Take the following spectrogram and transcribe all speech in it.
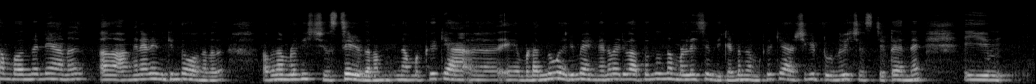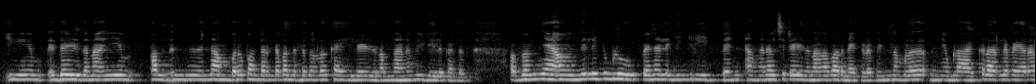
സംഭവം തന്നെയാണ്. അങ്ങനെയാണ് എനിക്കും തോന്നുന്നത്. അപ്പോൾ നമ്മൾ വിശ്വസിച്ച് എഴുതണം. നമുക്ക് എവിടെ നിന്ന് വരും എങ്ങനെ വരും അതൊന്നും നമ്മൾ ചിന്തിക്കേണ്ട. നമുക്ക് ക്യാഷ് കിട്ടുമെന്ന് വിശ്വസിച്ചിട്ട് തന്നെ ഈ ഈ ഇത് എഴുതണം. ഈ നമ്പർ പന്ത്രണ്ട് പന്ത്രണ്ട് എന്നുള്ളത് കയ്യിൽ എഴുതണം എന്നാണ് വീഡിയോയിൽ കണ്ടത്. അപ്പം ഞാൻ ഒന്നില്ലെങ്കിൽ ബ്ലൂ പെൻ അല്ലെങ്കിൽ ഗ്രീൻ പെൻ അങ്ങനെ വെച്ചിട്ട് എഴുതണമെന്ന് പറഞ്ഞേക്കണം പിന്നെ നമ്മൾ ബ്ലാക്ക് കളറിൽ വേറെ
